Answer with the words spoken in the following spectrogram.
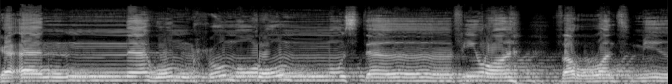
كأنهم حمر مستنفرة فرت من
